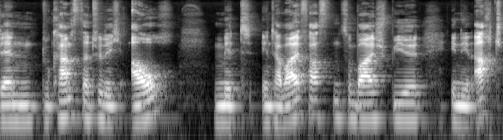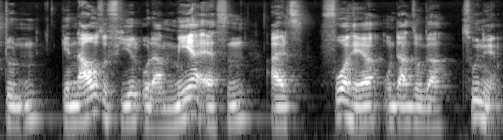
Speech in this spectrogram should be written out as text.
Denn du kannst natürlich auch mit Intervallfasten zum Beispiel in den 8 Stunden genauso viel oder mehr essen als vorher und dann sogar zunehmen.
